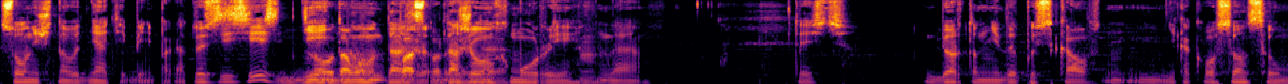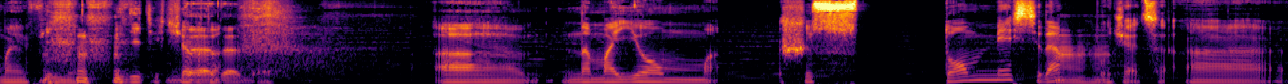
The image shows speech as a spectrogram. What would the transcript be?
солнечного дня тебе не пока. То есть здесь есть ну, день, ну, но он, он даже, даже он да. хмурый, mm-hmm. да. То есть Бертон не допускал никакого солнца в моем фильме. Идите к черту. Да, да, да. А, на моем шестом месте, да, uh-huh. получается, а,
